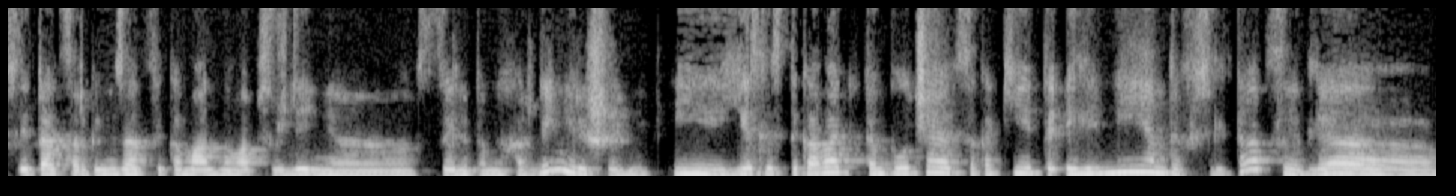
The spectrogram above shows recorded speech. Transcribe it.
фасилитация организации командного обсуждения с целью там, нахождения решений. И если стыковать, там получаются какие-то элементы фасилитации для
